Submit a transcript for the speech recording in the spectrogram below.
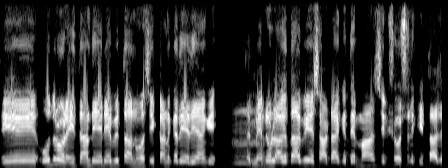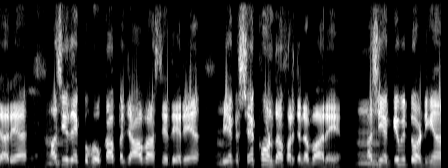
ਤੇ ਉਧਰੋਂ ਰੇਤਾਂ ਦੇ ਰਹੇ ਵੀ ਤੁਹਾਨੂੰ ਅਸੀਂ ਕਣਕ ਦੇ ਦੇਵਾਂਗੇ ਤੇ ਮੈਨੂੰ ਲੱਗਦਾ ਵੀ ਇਹ ਸਾਡਾ ਕਿਤੇ ਮਾਨਸਿਕ ਸ਼ੋਸ਼ਣ ਕੀਤਾ ਜਾ ਰਿਹਾ ਹੈ। ਅਸੀਂ ਤਾਂ ਇੱਕ ਹੋਕਾ ਪੰਜਾਬ ਵਾਸਤੇ ਦੇ ਰਹੇ ਹਾਂ ਵੀ ਇੱਕ ਸਿੱਖ ਹੋਣ ਦਾ ਫਰਜ਼ ਨਿਭਾ ਰਹੇ ਹਾਂ। ਅਸੀਂ ਅੱਗੇ ਵੀ ਤੁਹਾਡੀਆਂ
